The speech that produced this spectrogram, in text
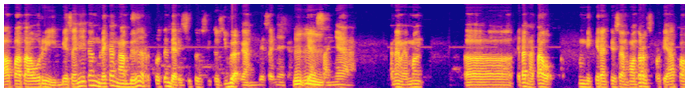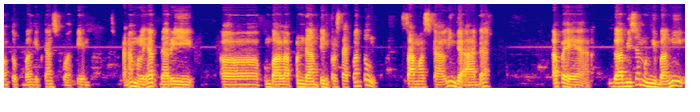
Alpha Tauri. Biasanya kan mereka ngambil rekrutnya dari situs-situs juga kan biasanya kan. Mm-mm. Biasanya karena memang eh, kita nggak tahu pemikiran Christian Horner seperti apa untuk membangkitkan sebuah tim. Karena melihat dari eh, pembalap pendamping Verstappen tuh sama sekali nggak ada apa ya nggak bisa mengimbangi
